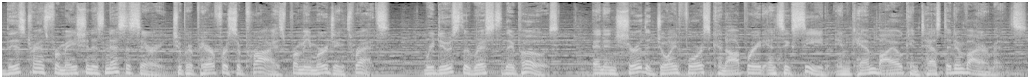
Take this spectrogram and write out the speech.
This transformation is necessary to prepare for surprise from emerging threats, reduce the risks they pose, and ensure the Joint Force can operate and succeed in chem-bio contested environments.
